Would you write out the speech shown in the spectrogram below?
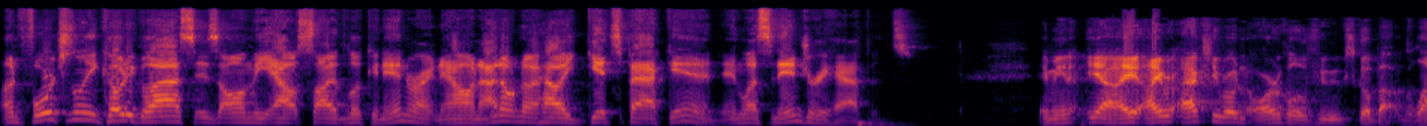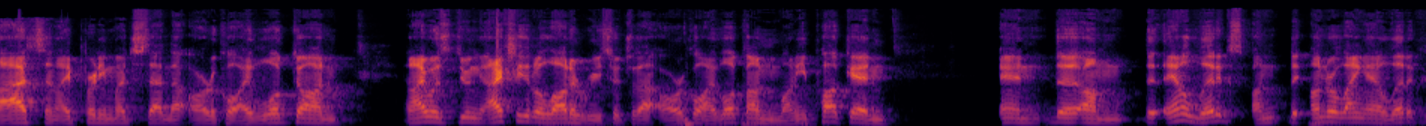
Unfortunately, Cody Glass is on the outside looking in right now, and I don't know how he gets back in unless an injury happens. I mean, yeah, I, I, actually wrote an article a few weeks ago about Glass, and I pretty much said in that article, I looked on, and I was doing, I actually did a lot of research for that article. I looked on MoneyPuck, and and the um the analytics, un, the underlying analytics,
